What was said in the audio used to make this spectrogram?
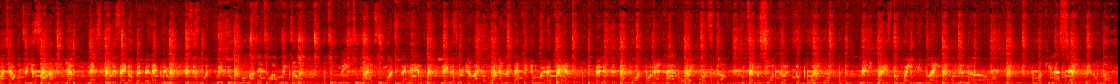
my shower to your sauna. Yep, next to this ain't no pimpin' like you. This is what we do, Monage into how we do. Too mean, too mad, too much to handle. Name is written like a Martin, lit that kitten with a candle. And if it's not caught on that half or eight court stuff, come take a shortcut to forty-four. Many ways the way we play. Well, you know, what can I say? Hit them low.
